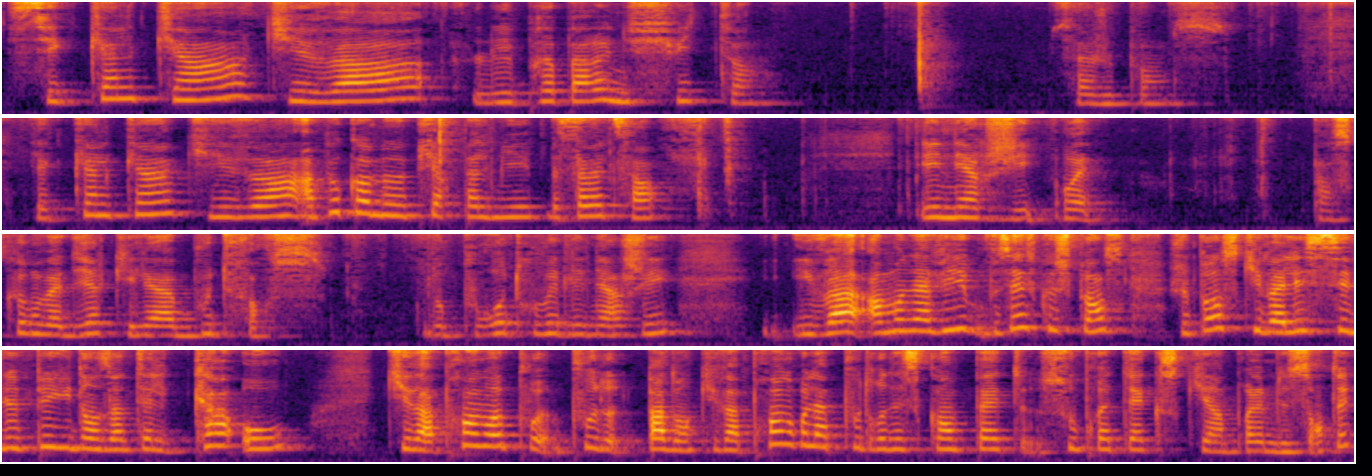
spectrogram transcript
C'est quelqu'un qui va lui préparer une fuite. Ça, je pense. Il y a quelqu'un qui va... Un peu comme euh, Pierre Palmier. Ben, ça va être ça. Énergie, ouais. Parce qu'on va dire qu'il est à bout de force. Donc, pour retrouver de l'énergie, il va, à mon avis, vous savez ce que je pense? Je pense qu'il va laisser le pays dans un tel chaos qu'il va prendre pardon, va prendre la poudre d'escampette sous prétexte qu'il y a un problème de santé.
